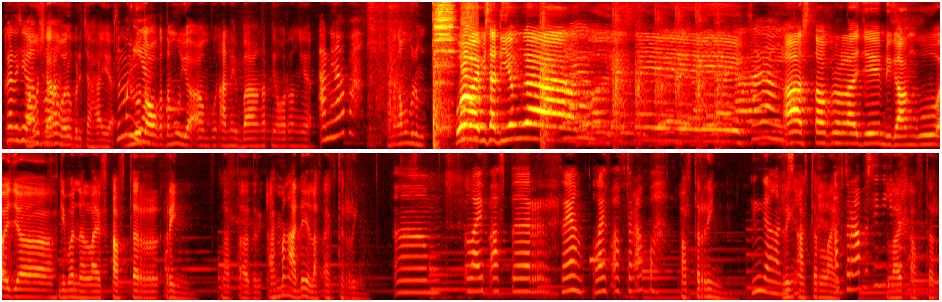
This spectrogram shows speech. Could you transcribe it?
Kata Kamu siapa? sekarang baru bercahaya. Emang Dulu iya? tau ketemu ya ampun aneh banget nih orang ya. Aneh apa? Karena kamu belum Woi, bisa diem gak? Oh, yes. Astagfirullahaladzim, diganggu aja. Gimana life after ring? Life after ring. Ah, emang ada ya life after ring? Em, life after sayang, life after apa? After ring. Enggak, Ring bisa. after life. After apa sih ini? Life after.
